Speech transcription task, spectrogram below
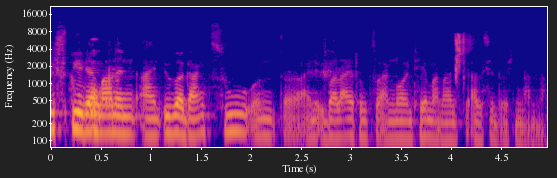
ich spiele der Mann einen Übergang zu und äh, eine Überleitung zu einem neuen Thema, dann ist alles hier durcheinander.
